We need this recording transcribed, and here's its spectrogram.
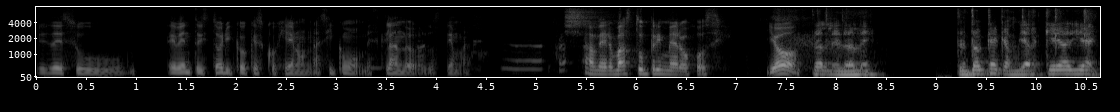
de su evento histórico que escogieron, así como mezclando los temas. A ver, vas tú primero, José. Yo. Dale, dale. Te toca cambiar. ¿Qué haría?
